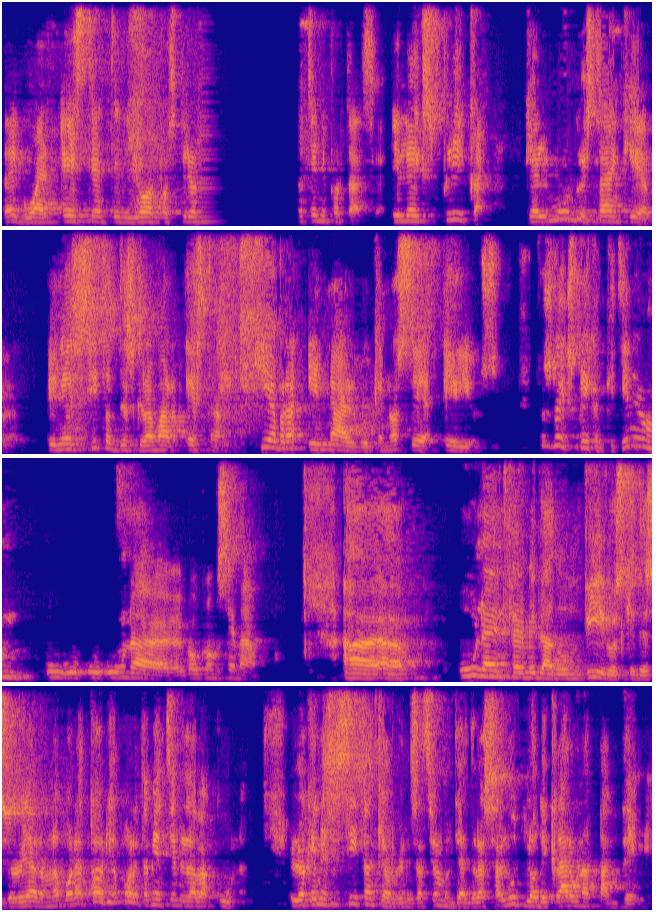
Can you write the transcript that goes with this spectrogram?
da igual, este anterior, posterior, no tiene importancia. Y le explican que el mundo está en quiebra y necesito desgravar esta quiebra en algo que no sea ellos. Entonces le explican que tienen un, una, ¿cómo se llama? Uh, una enfermedad, un virus que desarrollaron en laboratorio, pero también tienen la vacuna. Lo que necesitan que la Organización Mundial de la Salud lo declare una pandemia.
